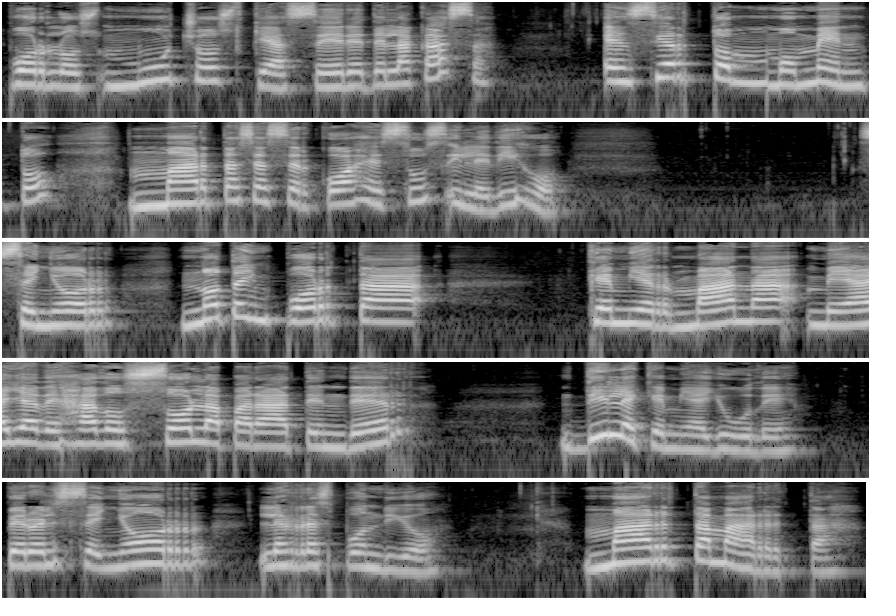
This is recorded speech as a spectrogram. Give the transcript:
por los muchos quehaceres de la casa. En cierto momento, Marta se acercó a Jesús y le dijo, Señor, ¿no te importa que mi hermana me haya dejado sola para atender? Dile que me ayude. Pero el Señor le respondió, Marta, Marta,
